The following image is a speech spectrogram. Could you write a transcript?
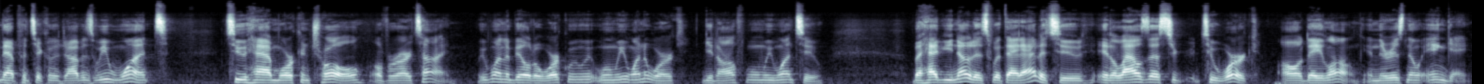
that particular job is we want to have more control over our time. We want to be able to work when we, when we want to work, get off when we want to. But have you noticed with that attitude, it allows us to, to work all day long and there is no end game.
